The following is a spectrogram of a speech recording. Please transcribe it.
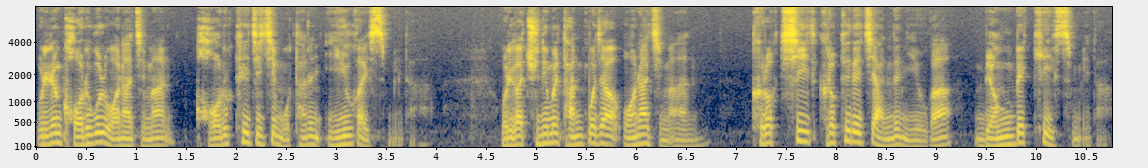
우리는 거룩을 원하지만 거룩해지지 못하는 이유가 있습니다. 우리가 주님을 닮고자 원하지만 그렇지, 그렇게 되지 않는 이유가 명백히 있습니다.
